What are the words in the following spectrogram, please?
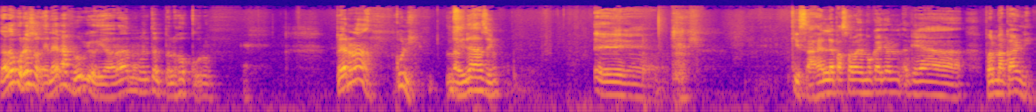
dato curioso, él era rubio y ahora de momento el pelo es oscuro. Pero nada, cool. La vida es así. Eh, quizás él le pasó lo mismo que a, John- que a Paul McCartney.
